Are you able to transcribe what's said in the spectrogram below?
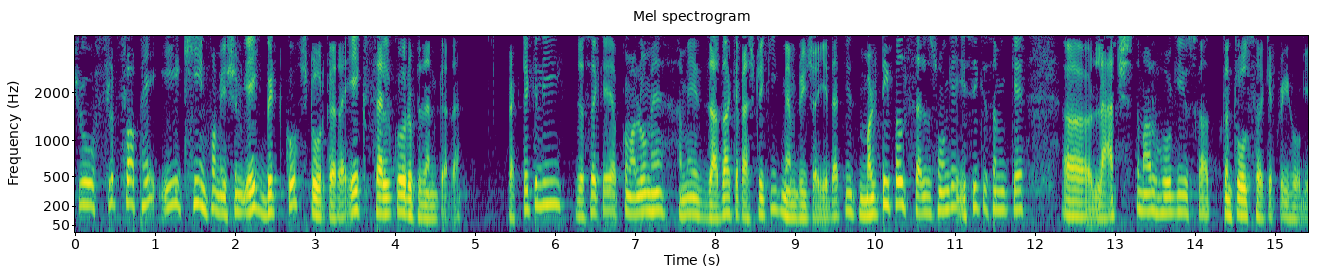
جو فلپ فلوپ ہے، ایک ہی انفارمیشن ایک بٹ کو اسٹور کر رہا ہے، ایک سیل کو ریپرزینٹ کر رہا ہے۔ پریکٹیکلی جیسے کہ آپ کو معلوم ہے، ہمیں زیادہ کیپیسٹی کی میموری چاہیے۔ دیٹ مینس ملٹیپل سیلز ہوں گے، اسی قسم کے لیچ استعمال ہوگی، اس کا کنٹرول سرکٹری ہوگی۔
